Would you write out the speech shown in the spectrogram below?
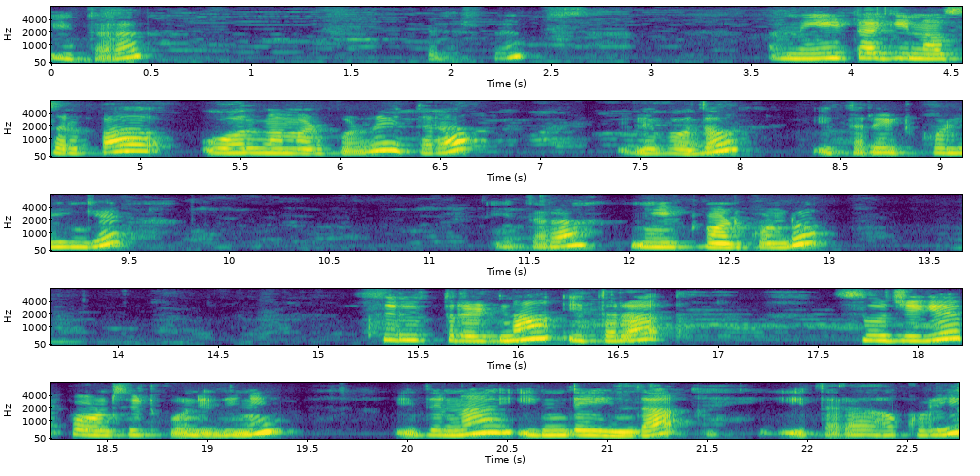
ಈ ಥರ ನೀಟಾಗಿ ನಾವು ಸ್ವಲ್ಪ ಓಲ್ನ ಮಾಡಿಕೊಂಡ್ರೆ ಈ ಥರ ಇಳಿಬೋದು. ಈ ಥರ ಇಟ್ಕೊಳ್ಳಿ ಹಿಂಗೆ. ಈ ಥರ ನೀಟ್ ಮಾಡಿಕೊಂಡು ಸಿಲ್ಕ್ ಥ್ರೆಡ್ನ ಈ ಥರ ಸೂಜಿಗೆ ಪೋಣಿಸಿಟ್ಕೊಂಡಿದ್ದೀನಿ ಇದನ್ನು ಹಿಂದೆಯಿಂದ ಈ ಥರ ಹಾಕೊಳ್ಳಿ.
